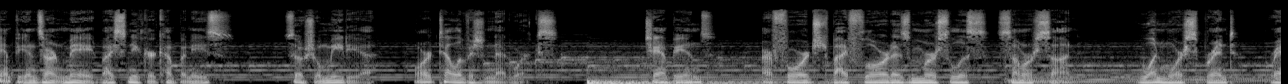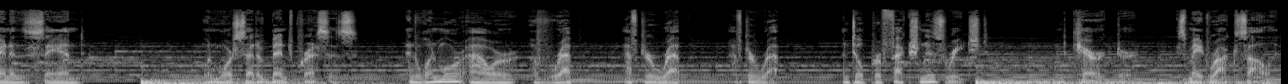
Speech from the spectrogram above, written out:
Champions aren't made by sneaker companies, social media, or television networks. Champions are forged by Florida's merciless summer sun. One more sprint ran in the sand, one more set of bench presses, and one more hour of rep after rep after rep until perfection is reached and character is made rock solid.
